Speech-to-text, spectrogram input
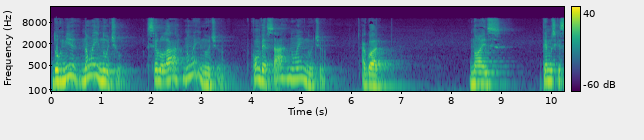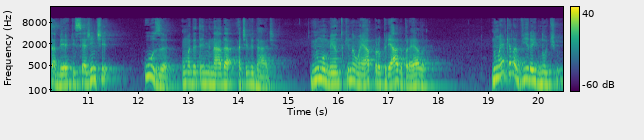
dormir não é inútil. Celular não é inútil. Conversar não é inútil. Agora, nós temos que saber que se a gente usa uma determinada atividade em um momento que não é apropriado para ela, não é que ela vira inútil,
